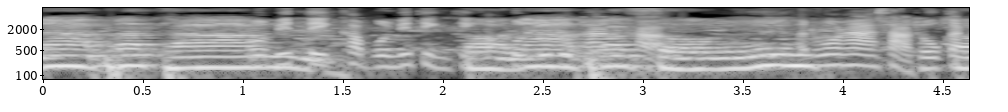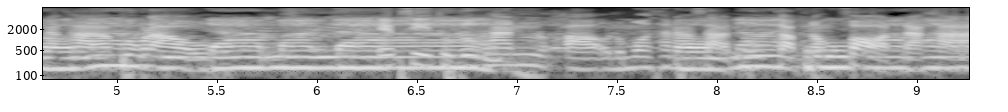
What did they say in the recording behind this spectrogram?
หน้าพระธรรขอบมคุณพี่ติ๊กขอบคุณพี่ถิงถิงต่ขออบคุณหน้าทุกๆพท่านระค่ะสงฆ์อนุโมทนาสาธุกันนะคะต่อหาพวกเราบิดามารดา FC ทุกๆท่านเอ่ออนุโมทนาสาธุกับน้องฟอร์ดนะคะ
